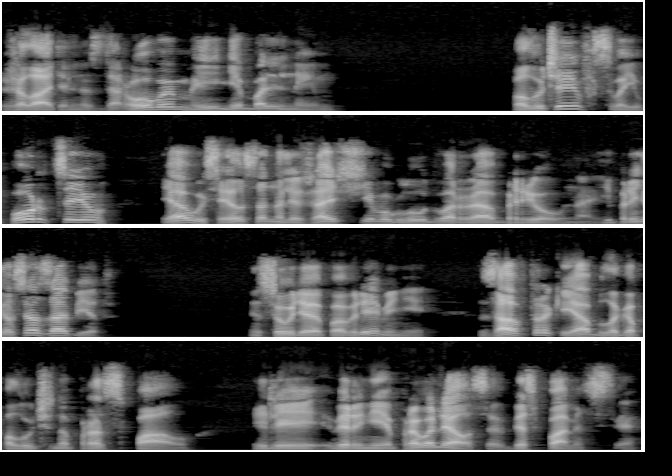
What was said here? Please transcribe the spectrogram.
желательно здоровым и не больным. Получив свою порцию, я уселся на лежащие в углу двора бревна и принялся за обед. Судя по времени, завтрак я благополучно проспал, или, вернее, провалялся в беспамятстве,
